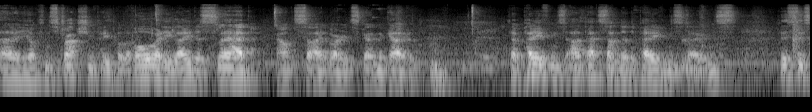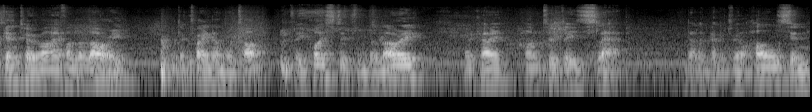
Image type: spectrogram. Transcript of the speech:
uh, your construction people have already laid a slab outside where it's going to go. The paving, uh, that's under the paving stones. This is going to arrive on a lorry with a crane on the top, be hoisted from the lorry, okay, onto the slab. Then I'm going to drill holes in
